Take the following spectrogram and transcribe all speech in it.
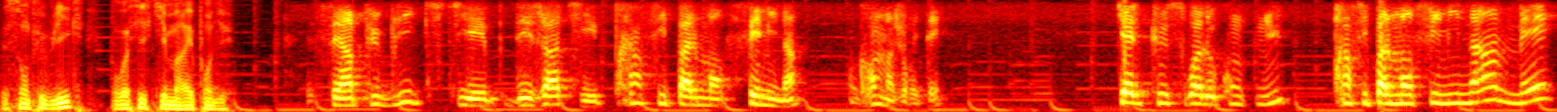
son public. Voici ce qu'il m'a répondu. C'est un public qui est déjà qui est principalement féminin, en grande majorité, quel que soit le contenu, principalement féminin, mais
